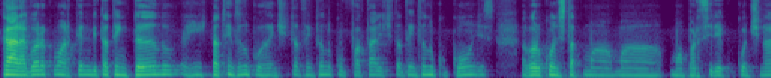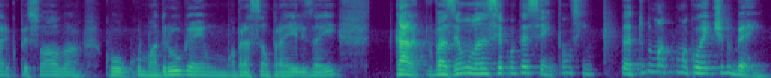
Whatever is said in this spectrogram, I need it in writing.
Cara, agora com o Arcane ele tá tentando, a gente tá tentando com o Ranti, tá tentando com o Fatality, tá tentando com o Condes. Agora o Condes tá com uma, uma, uma parceria com o Continário, com o pessoal, com, com o Madruga, aí, um abração para eles aí. Cara, fazer um lance acontecer. Então, assim, é tudo uma, uma corrente do bem.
